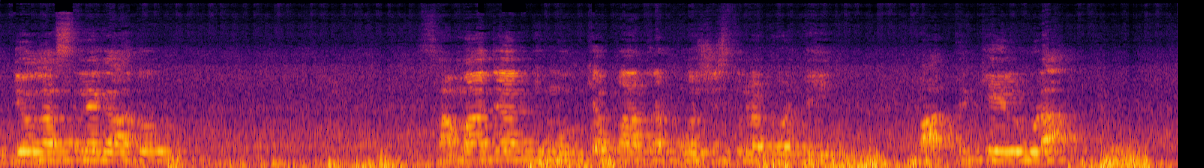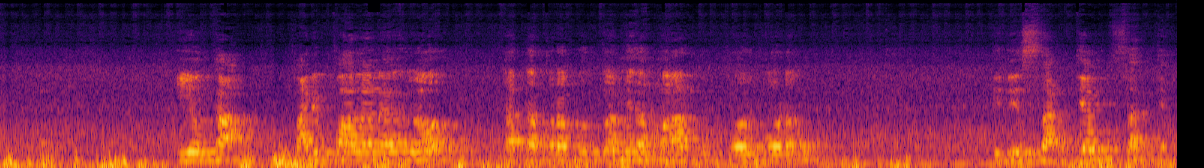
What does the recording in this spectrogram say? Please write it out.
ఉద్యోగస్తులే కాదు సమాజానికి ముఖ్య పాత్ర పోషిస్తున్నటువంటి పాత్రికేయులు కూడా ఈ యొక్క పరిపాలనలో గత ప్రభుత్వం మీద మార్పు కోరుకోవడం ఇది సత్యం సత్యం.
